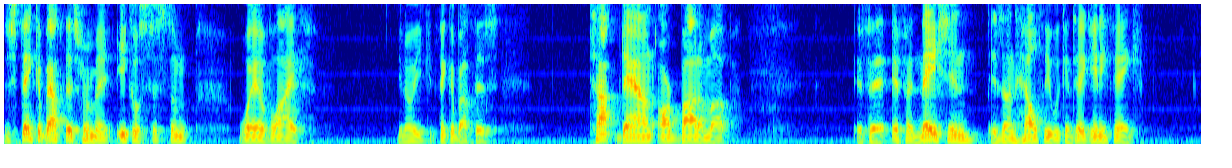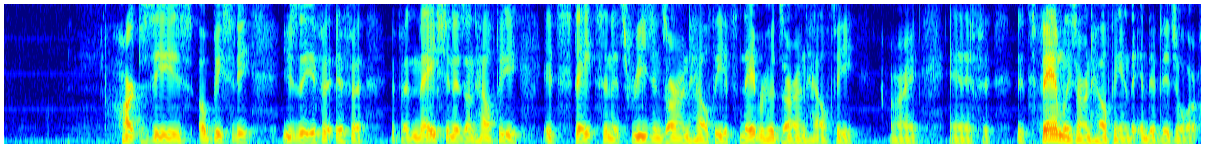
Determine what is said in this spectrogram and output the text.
Just think about this from an ecosystem way of life. You know, you can think about this top down or bottom up. if a, if a nation is unhealthy, we can take anything heart disease, obesity. Usually, if a, if a if a nation is unhealthy, its states and its regions are unhealthy, its neighborhoods are unhealthy. All right, and if its families are unhealthy and the individual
